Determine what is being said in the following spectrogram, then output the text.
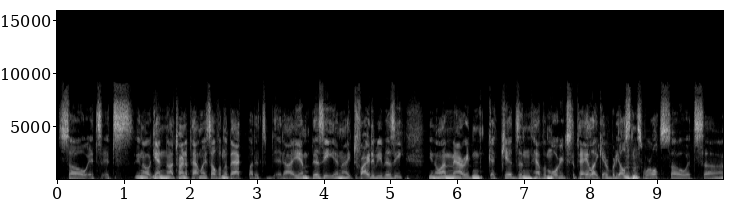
so it's it's you know again not trying to pat myself on the back, but it's it, I am busy and I try to be busy. You know I'm married and got kids and have a mortgage to pay like everybody else in this world. So it's uh,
